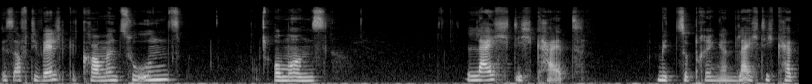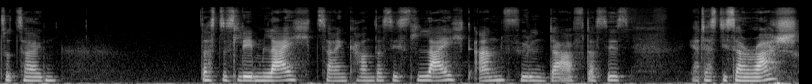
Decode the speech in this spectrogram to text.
ist auf die Welt gekommen zu uns, um uns Leichtigkeit mitzubringen, Leichtigkeit zu zeigen, dass das Leben leicht sein kann, dass es leicht anfühlen darf, dass es ja, dass dieser Rush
